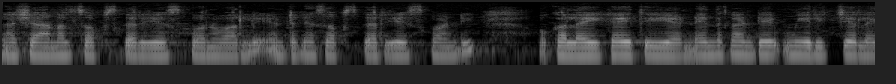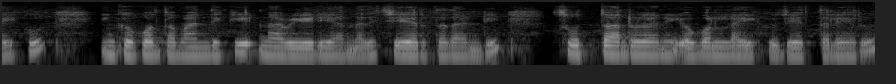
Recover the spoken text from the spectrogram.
నా ఛానల్ సబ్స్క్రైబ్ చేసుకోని వాళ్ళు వెంటనే సబ్స్క్రైబ్ చేసుకోండి. ఒక లైక్ అయితే ఇవ్వండి. ఎందుకంటే మీరు ఇచ్చే లైక్ ఇంకా కొంతమందికి నా వీడియో అన్నది చేరుతుందండి. చూస్తారు కానీ ఎవరు లైక్ చేస్తలేరు.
